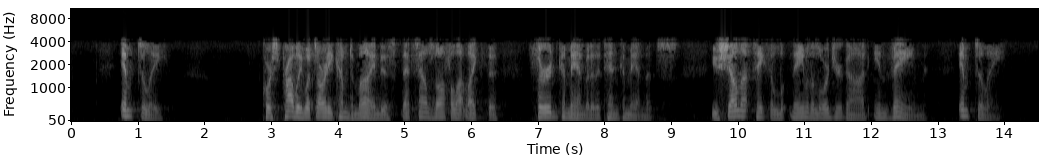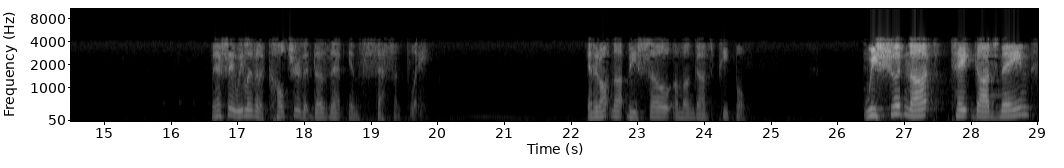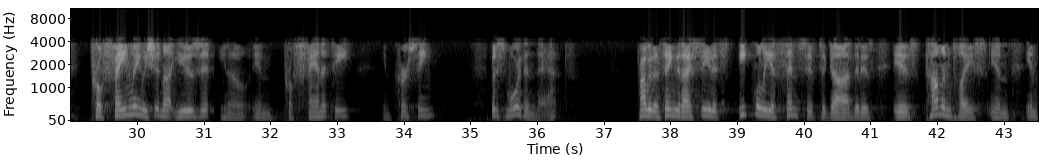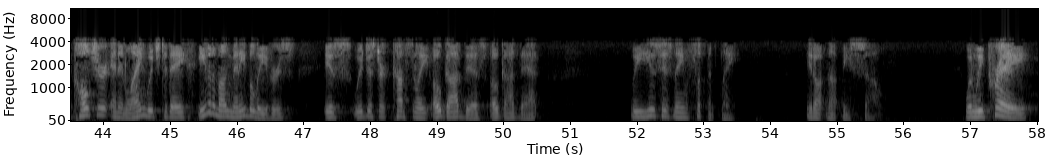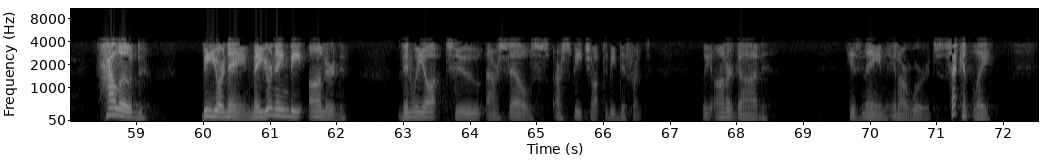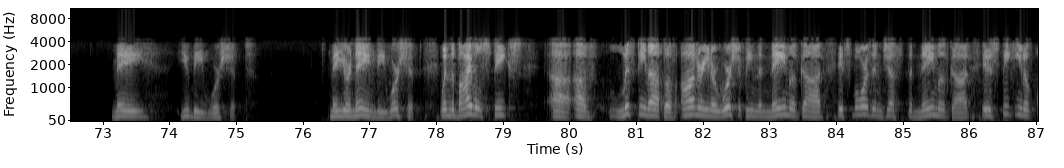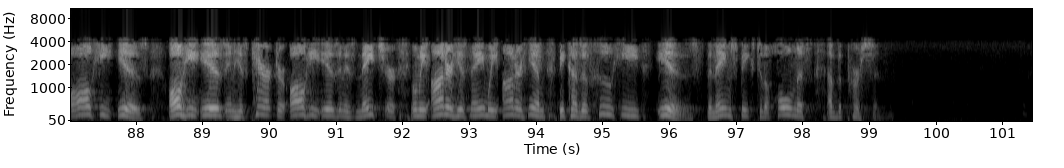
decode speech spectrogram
emptily. Of course, probably what's already come to mind is that sounds an awful lot like the third commandment of the Ten Commandments. You shall not take the name of the Lord your God in vain, emptily. May I say, we live in a culture that does that incessantly. And it ought not be so among God's people. We should not take God's name profanely. We should not use it, you know, in profanity, in cursing. But it's more than that. Probably the thing that I see that's equally offensive to God, that is, is commonplace in, in culture and in language today, even among many believers, is we just are constantly, oh God this, oh God that. We use His name flippantly. It ought not be so. When we pray, hallowed be your name, may your name be honored, then we ought to ourselves, our speech ought to be different. We honor God, His name in our words. Secondly, may you be worshiped. May your name be worshiped. When the Bible speaks uh, of lifting up, of honoring or worshiping the name of God, it's more than just the name of God. It is speaking of all He is, all He is in His character, all He is in His nature. When we honor His name, we honor Him because of who He is. The name speaks to the wholeness of the person.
